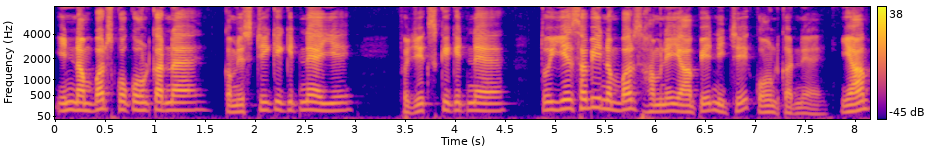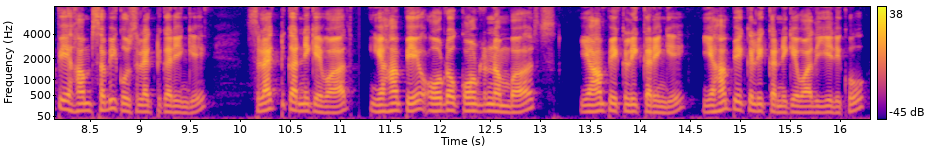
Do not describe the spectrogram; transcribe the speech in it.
इन नंबर्स को काउंट करना है। केमिस्ट्री के कितने हैं ये? फिजिक्स के कितने हैं? तो ये सभी नंबर्स हमने यहाँ पे नीचे काउंट करने हैं। यहाँ पे हम सभी को सिलेक्ट करेंगे। सिलेक्ट करने के बाद यहाँ पे ऑटो काउंट नंबर्स यहाँ पे क्लिक करेंगे। यहाँ पे क्लिक करने के बाद ये देखो,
